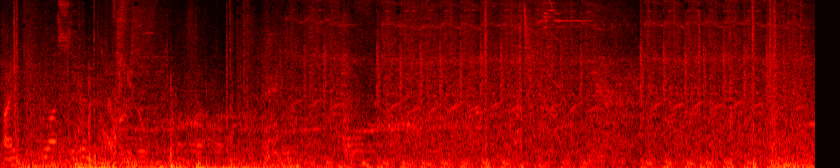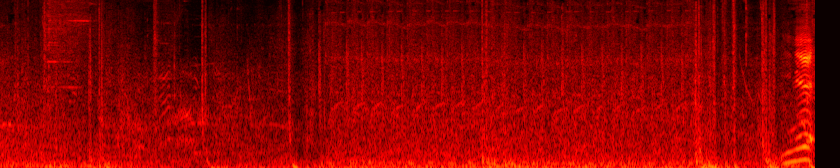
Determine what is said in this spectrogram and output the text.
回復はするんだけどいね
